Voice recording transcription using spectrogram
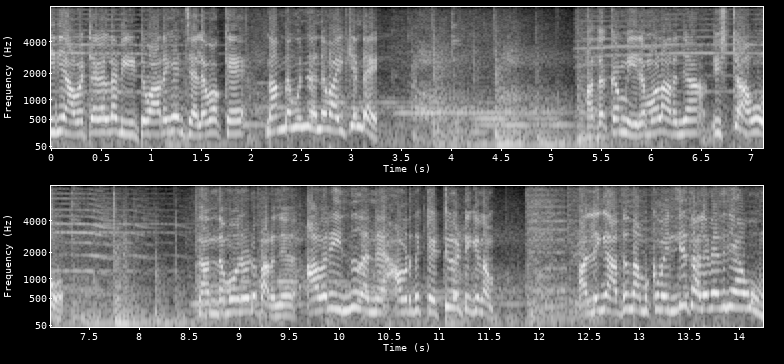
ഇനി അവറ്റകളുടെ വീട്ടുവാടകയും ചെലവൊക്കെ നന്ദകുഞ്ഞ് തന്നെ വഹിക്കണ്ടേ അതൊക്കെ മീരമോൾ അറിഞ്ഞ ഇഷ്ടാവോ? നന്ദമോനോട് പറഞ്ഞ് അവരെ ഇന്ന് തന്നെ അവിടുന്ന് കെട്ടുകെട്ടിക്കണം. അല്ലെങ്കിൽ അത് നമുക്ക് വലിയ തലവേദനയാവും.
